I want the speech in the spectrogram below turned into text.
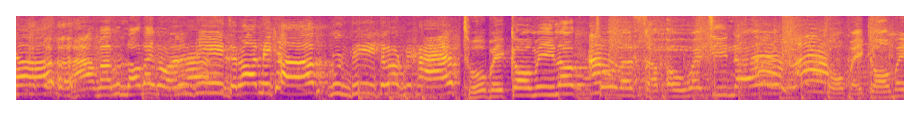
ครับอ่ามารุ่นน้องได้ก่อนรุ่นพี่จะรอดไหมครับ รุ่นพี่จะรอดไหมครับ โทรไปก็ไม่รับโทรศัพท์เอาไว้ที่ไหน โทรไปก็ไม่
